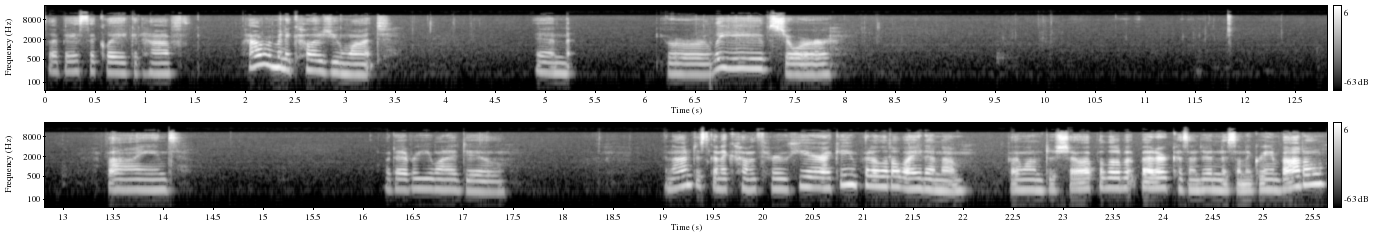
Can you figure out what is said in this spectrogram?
So basically you can have however many colors you want in your leaves, your vines, whatever you want to do. And I'm just going to come through here. I can even put a little white in them if I want them to show up a little bit better because I'm doing this on a green bottle.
